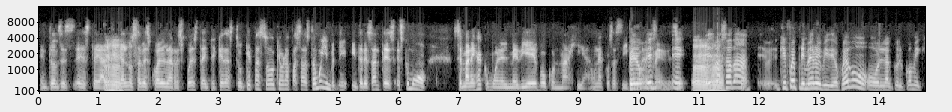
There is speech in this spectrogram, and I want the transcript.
Entonces, este, al final no sabes cuál es la respuesta y te quedas tú, ¿qué pasó? ¿Qué habrá pasado? Está muy interesante, es, es como, se maneja como en el medievo con magia, una cosa así. Pero es, eh, es basada, ¿qué fue primero, el videojuego o la, el cómic?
